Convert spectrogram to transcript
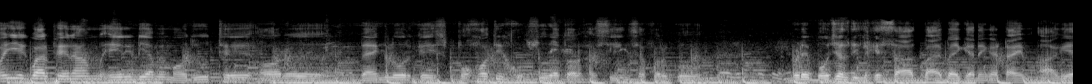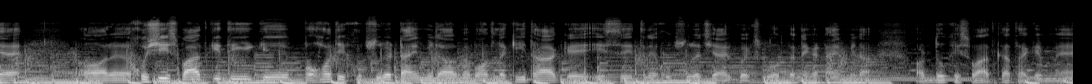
भाई एक बार फिर हम एयर इंडिया में मौजूद थे और बेंगलोर के इस बहुत ही खूबसूरत और हसीन सफ़र को बड़े बोझल दिल के साथ बाय बाय कहने का टाइम आ गया है। और खुशी इस बात की थी कि बहुत ही खूबसूरत टाइम मिला और मैं बहुत लकी था कि इस इतने खूबसूरत शहर को एक्सप्लोर करने का टाइम मिला और दुख इस बात का था कि मैं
